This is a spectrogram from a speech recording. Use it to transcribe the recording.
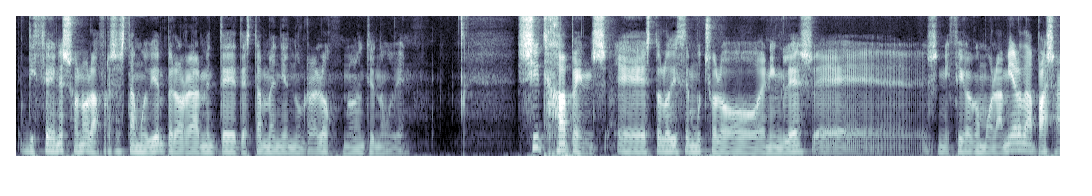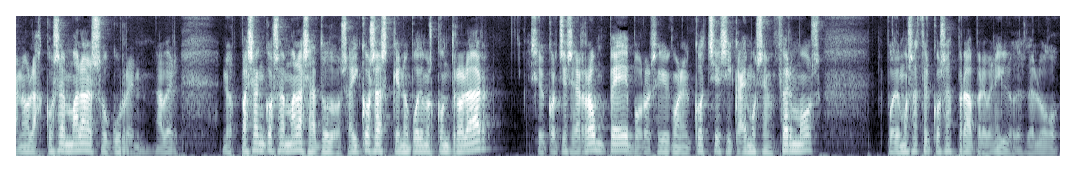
Dicen eso, ¿no? La frase está muy bien, pero realmente te están vendiendo un reloj, no lo entiendo muy bien. Shit happens, eh, esto lo dice mucho en inglés, eh, significa como la mierda pasa, ¿no? Las cosas malas ocurren. A ver, nos pasan cosas malas a todos. Hay cosas que no podemos controlar, si el coche se rompe, por seguir con el coche, si caemos enfermos, Podemos hacer cosas para prevenirlo, desde luego,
